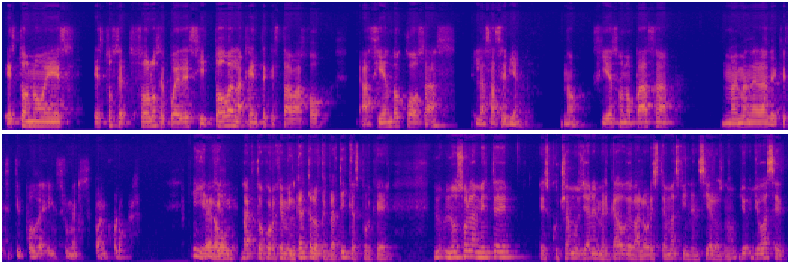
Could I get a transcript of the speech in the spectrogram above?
esto no es, esto solo se puede si toda la gente que está abajo haciendo cosas las hace bien, ¿no? Si eso no pasa, no hay manera de que este tipo de instrumentos se puedan colocar. Y, Pero, exacto, Jorge, me encanta lo que platicas, porque no, solamente escuchamos ya en el mercado de valores temas financieros, ¿no? Yo, yo hace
